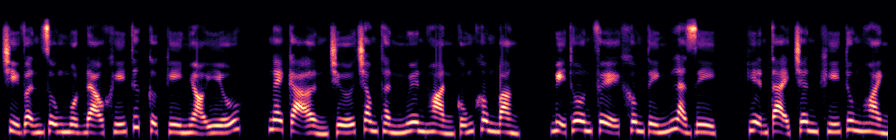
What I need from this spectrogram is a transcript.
chỉ vận dụng một đạo khí tức cực kỳ nhỏ yếu, ngay cả ẩn chứa trong thần nguyên hoàn cũng không bằng, bị thôn phệ không tính là gì, hiện tại chân khí tung hoành,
